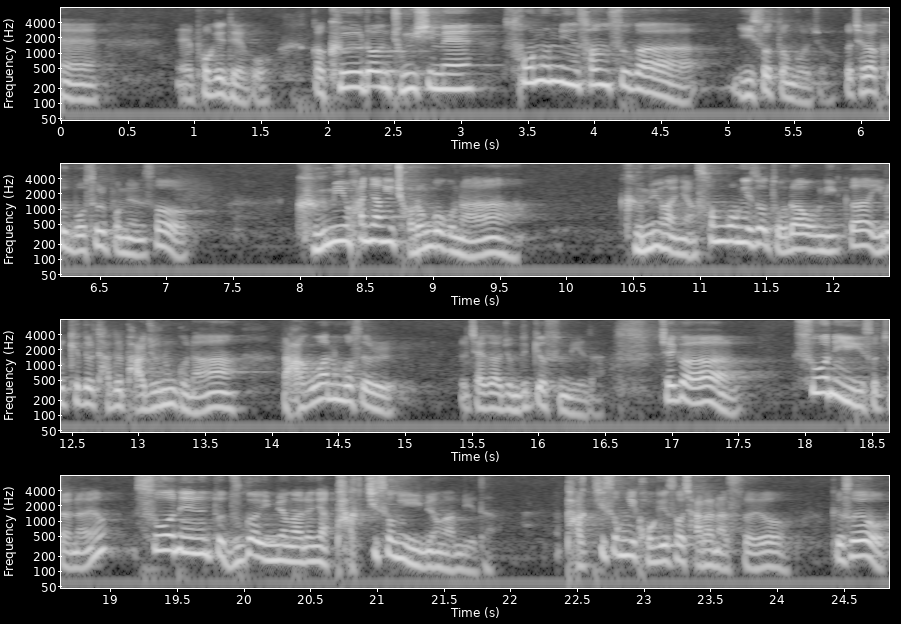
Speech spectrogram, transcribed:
예, 예, 보게 되고 그러니까 그런 중심에 손흥민 선수가 있었던 거죠. 제가 그 모습을 보면서 금이 환영이 저런 거구나. 금이 환영. 성공해서 돌아오니까 이렇게들 다들 봐주는구나. 라고 하는 것을 제가 좀 느꼈습니다. 제가 수원에 있었잖아요. 수원에는 또 누가 유명하느냐? 박지성이 유명합니다. 박지성이 거기서 자라났어요. 그래서요,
